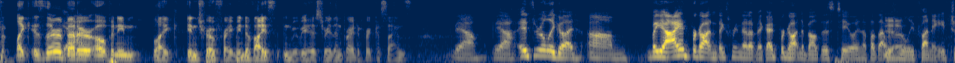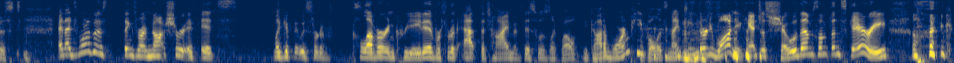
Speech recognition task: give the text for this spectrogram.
like, is there a Yeah. better opening like intro framing device in movie history than Bride of Frankenstein's? Yeah, yeah, it's really good. Um, but yeah, I had forgotten. Thanks for bringing that up, Nick. I'd forgotten about this too, and I thought that was really funny. Just, and it's one of those things where I'm not sure if it's like if it was sort of clever and creative, or sort of at the time, if this was like, well, you got to warn people. It's 1931. you can't just show them something scary. like,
